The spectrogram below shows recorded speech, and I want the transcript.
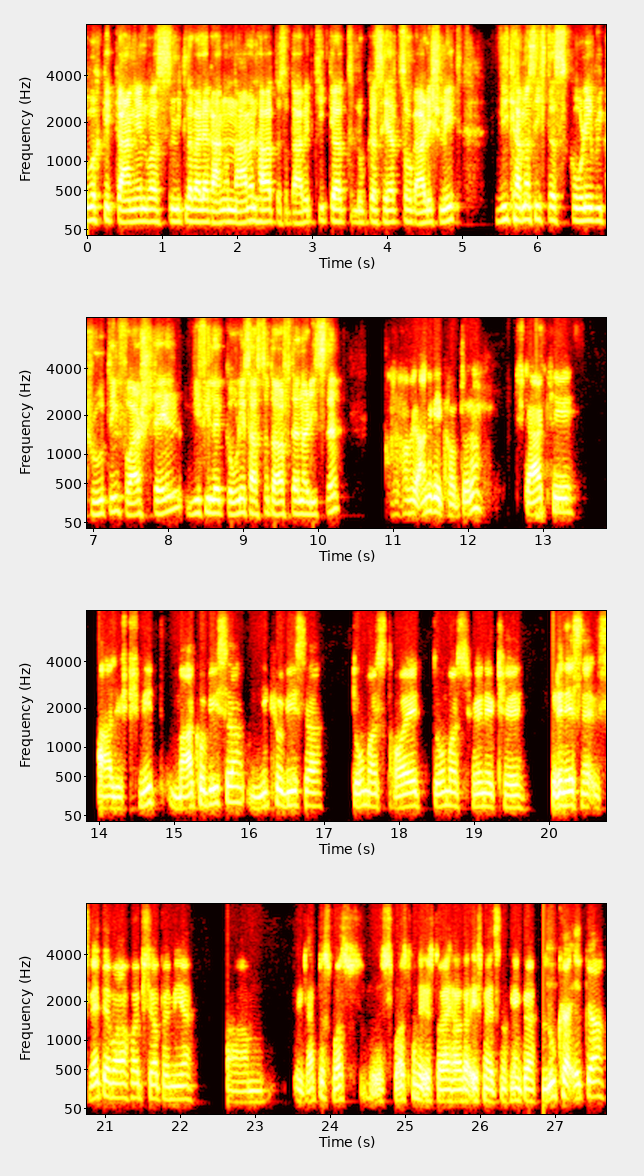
durchgegangen, was mittlerweile Rang und Namen hat. Also David Kickert, Lukas Herzog, Ali Schmidt. Wie kann man sich das Goalie-Recruiting vorstellen? Wie viele Goalies hast du da auf deiner Liste? Da haben wir einige gehabt, oder? Starke, Ali Schmidt, Marco Wieser, Nico Wieser, Thomas Treu, Thomas Hönecke, René Svette war ein halbes Jahr bei mir. Ähm, ich glaube, das war's, das war's von den Österreichern. Da ist mir jetzt noch irgendwer. Luca Ecker,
